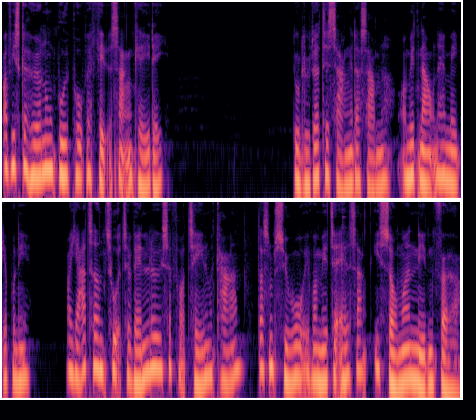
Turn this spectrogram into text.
Og vi skal høre nogle bud på, hvad fællessangen kan i dag. Du lytter til sange, der samler, og mit navn er Amalia Bonnet. Og jeg har taget en tur til Vandløse for at tale med Karen, der som syvårig var med til Alsang i sommeren 1940.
